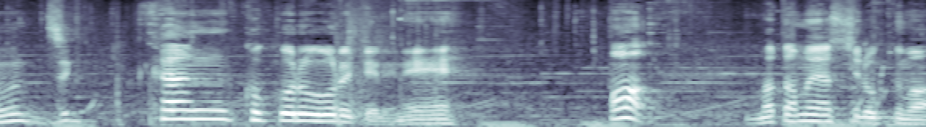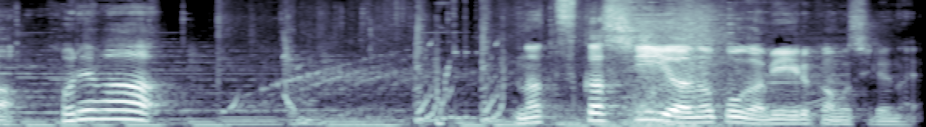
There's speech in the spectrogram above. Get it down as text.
若干心折れてるね。あまたもや白熊これは懐かしいあの子が見えるかもしれない。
